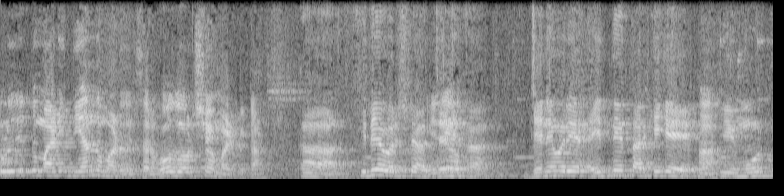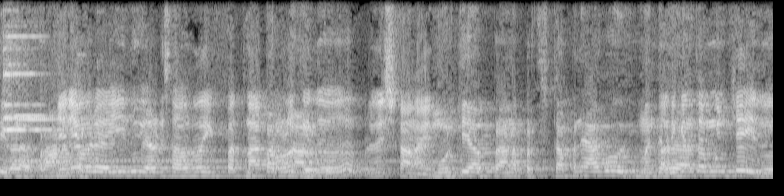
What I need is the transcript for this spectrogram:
ಉಳಿದಿದ್ದು ಮಾಡಿದ್ದು ಎಂದು ಮಾಡಿದ್ರಿ ಸರ್. ಹೋದ ವರ್ಷ ಮಾಡಿರಿ ಇದೇ ವರ್ಷ ಜನವರಿ ಐದನೇ ತಾರೀಕಿಗೆ. ಈ ಮೂರ್ತಿಗಳ ಪ್ರಾಣ ಜನವರಿ ಐದು ಎರಡು ಸಾವಿರದ ಇಪ್ಪತ್ನಾಲ್ಕರೊಳಗೆ ಇದು ಪ್ರತಿಷ್ಠಾನ ಆಯ್ತು. ಮೂರ್ತಿಯ ಪ್ರಾಣ ಪ್ರತಿಷ್ಠಾಪನೆ ಹಾಗೂ ಮಂದಿರಕ್ಕಿಂತ ಮುಂಚೆ ಇದು.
